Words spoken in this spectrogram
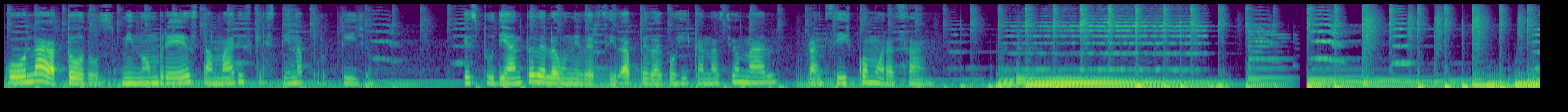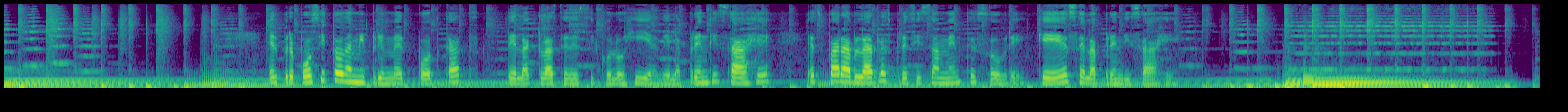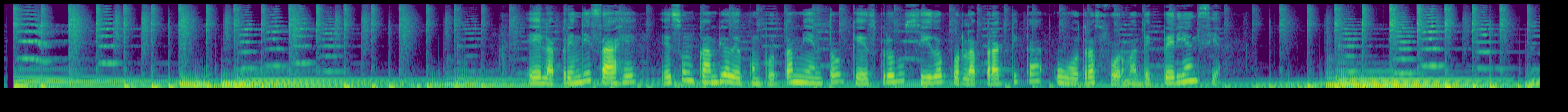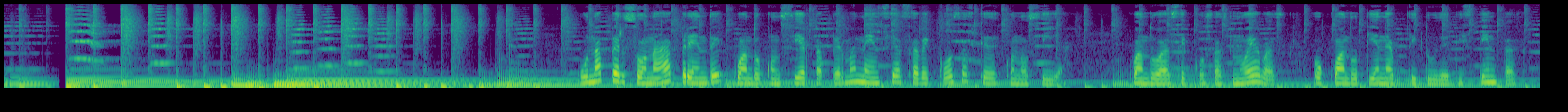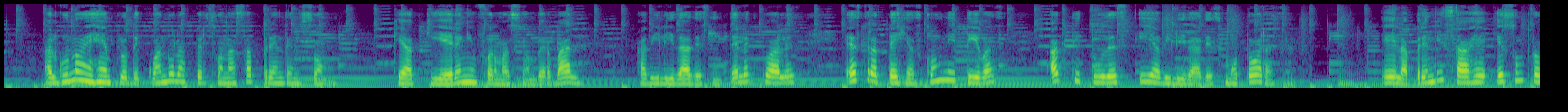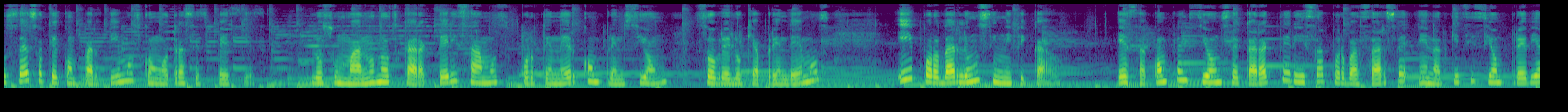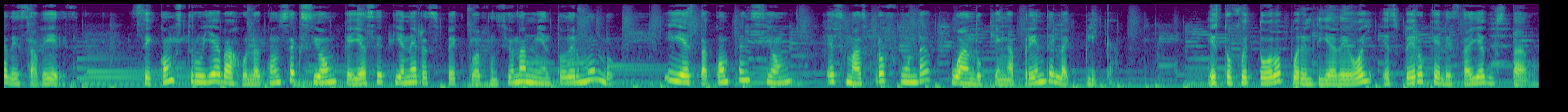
Hola a todos, mi nombre es Damaris Cristina Portillo, estudiante de la Universidad Pedagógica Nacional Francisco Morazán. El propósito de mi primer podcast de la clase de Psicología del Aprendizaje es para hablarles precisamente sobre qué es el aprendizaje. El aprendizaje es un cambio de comportamiento que es producido por la práctica u otras formas de experiencia. Una persona aprende cuando con cierta permanencia sabe cosas que desconocía, cuando hace cosas nuevas o cuando tiene aptitudes distintas. Algunos ejemplos de cuando las personas aprenden son que adquieren información verbal, habilidades intelectuales, estrategias cognitivas, actitudes y habilidades motoras. El aprendizaje es un proceso que compartimos con otras especies. Los humanos nos caracterizamos por tener comprensión sobre lo que aprendemos y por darle un significado. Esa comprensión se caracteriza por basarse en la adquisición previa de saberes, se construye bajo la concepción que ya se tiene respecto al funcionamiento del mundo y esta comprensión es más profunda cuando quien aprende la explica. Esto fue todo por el día de hoy, espero que les haya gustado.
